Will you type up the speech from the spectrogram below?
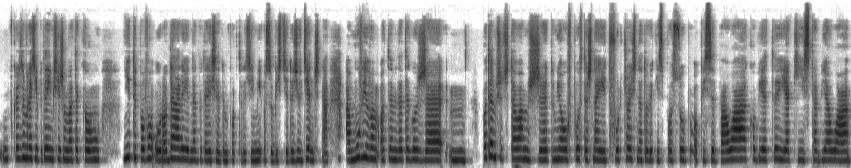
W każdym razie wydaje mi się, że ma taką nietypową urodę, ale jednak wydaje się na tym portrecie mi osobiście dość wdzięczna. A mówię Wam o tym dlatego, że mm, potem przeczytałam, że to miało wpływ też na jej twórczość, na to w jaki sposób opisywała kobiety, jaki stawiała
